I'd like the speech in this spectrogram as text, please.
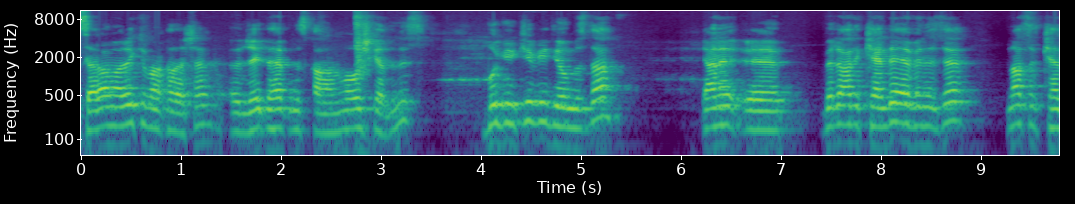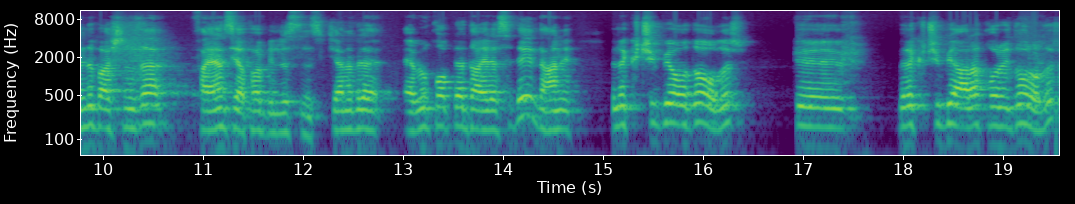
Selamünaleyküm arkadaşlar. Öncelikle hepiniz kanalıma hoş geldiniz. Bugünkü videomuzda yani e, böyle hani kendi evinize nasıl kendi başınıza fayans yapabilirsiniz. Yani böyle evin komple dairesi değil de hani böyle küçük bir oda olur. e, Böyle küçük bir ara koridor olur.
